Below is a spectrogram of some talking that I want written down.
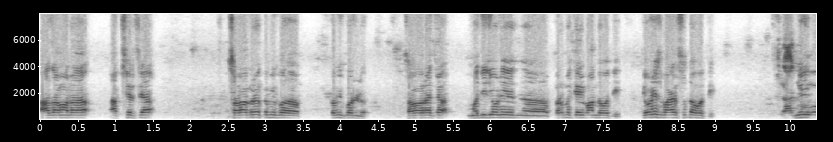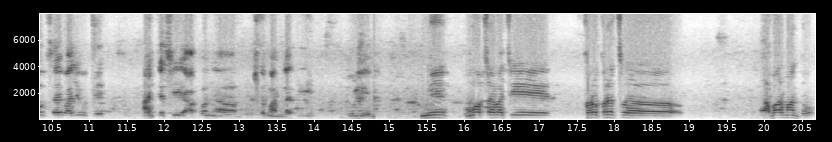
आज आम्हाला अक्षरशः सभागृह कमी कमी पडलं. सभागृहाच्या मध्ये जेवढे कर्मचारी बांधव होते तेवढेच बाहेर सुद्धा होते. राजे साहेब आले होते. त्यांच्याशी आपण प्रश्न मांडला की टोळी मी उमाप साहेबाचे खरोखरच आभार मानतो.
